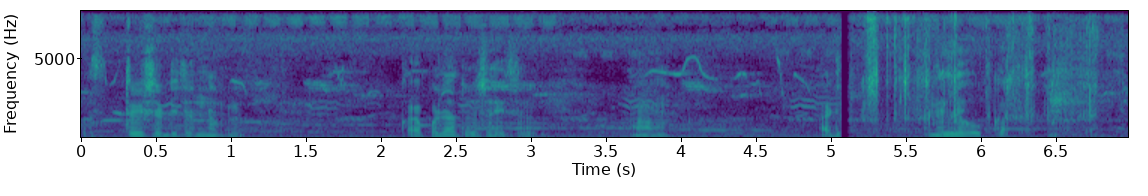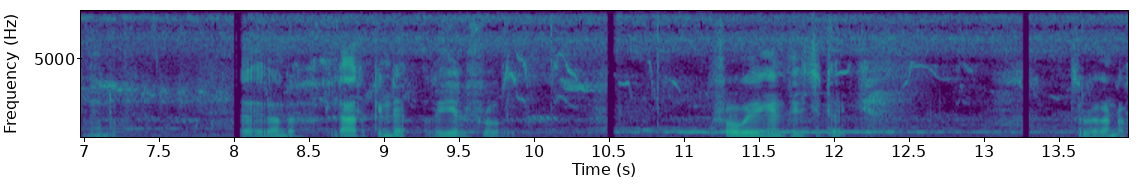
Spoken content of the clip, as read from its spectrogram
first fish അടിച്ചിട്ടുണ്ട് നമുക്ക്. കുഴപ്പമില്ലാത്ത സൈസ് ആണ് അടി നല്ല ഹുക്ക കണ്ടോ അതായത് കണ്ടോ ലാർക്കിന്റെ റിയൽ ഫ്രോഗ് ഫ്രോഗ് ഇങ്ങനെ തിരിച്ചിട്ട് ചുള്ളു കണ്ടോ.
